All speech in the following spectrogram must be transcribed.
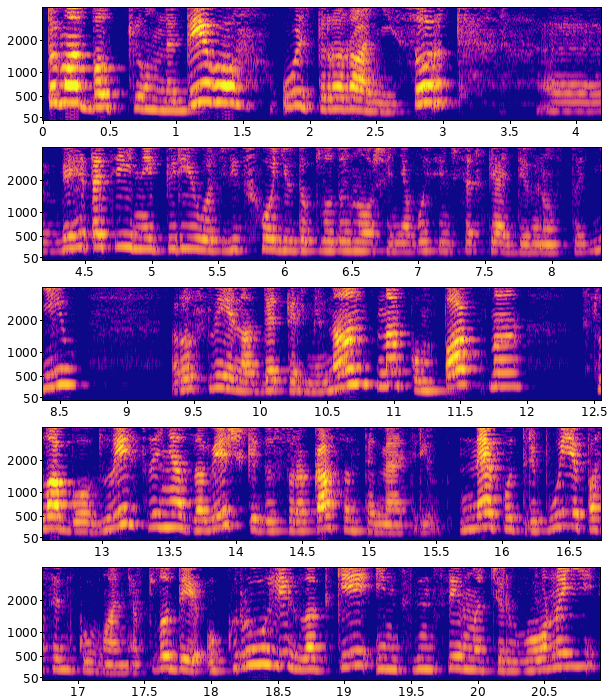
Томат балконне диво, ультраранній сорт. Е, Вегетаційний період від сходів до плодоношення 85-90 днів. Рослина детермінантна, компактна, слабооблислення, завишки до 40 см. Не потребує пасинкування. Плоди округлі, гладкі, інтенсивно червоної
